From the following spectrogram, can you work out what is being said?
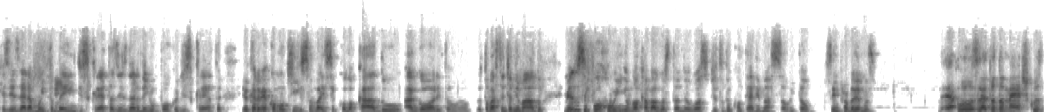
que às vezes era muito bem discreta, às vezes não era nem um pouco discreta. Eu quero ver como que isso vai ser colocado agora, então eu, eu tô bastante animado. Mesmo se for ruim, eu vou acabar gostando. Eu gosto de tudo quanto é animação, então sem problemas. É, os eletrodomésticos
